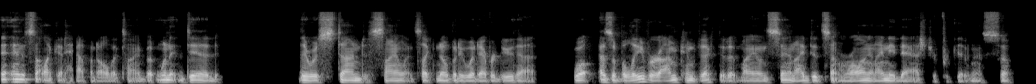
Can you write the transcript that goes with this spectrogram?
and it's not like it happened all the time, but when it did, there was stunned silence, like nobody would ever do that. Well, as a believer, I'm convicted at my own sin. I did something wrong and I need to ask for forgiveness. So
